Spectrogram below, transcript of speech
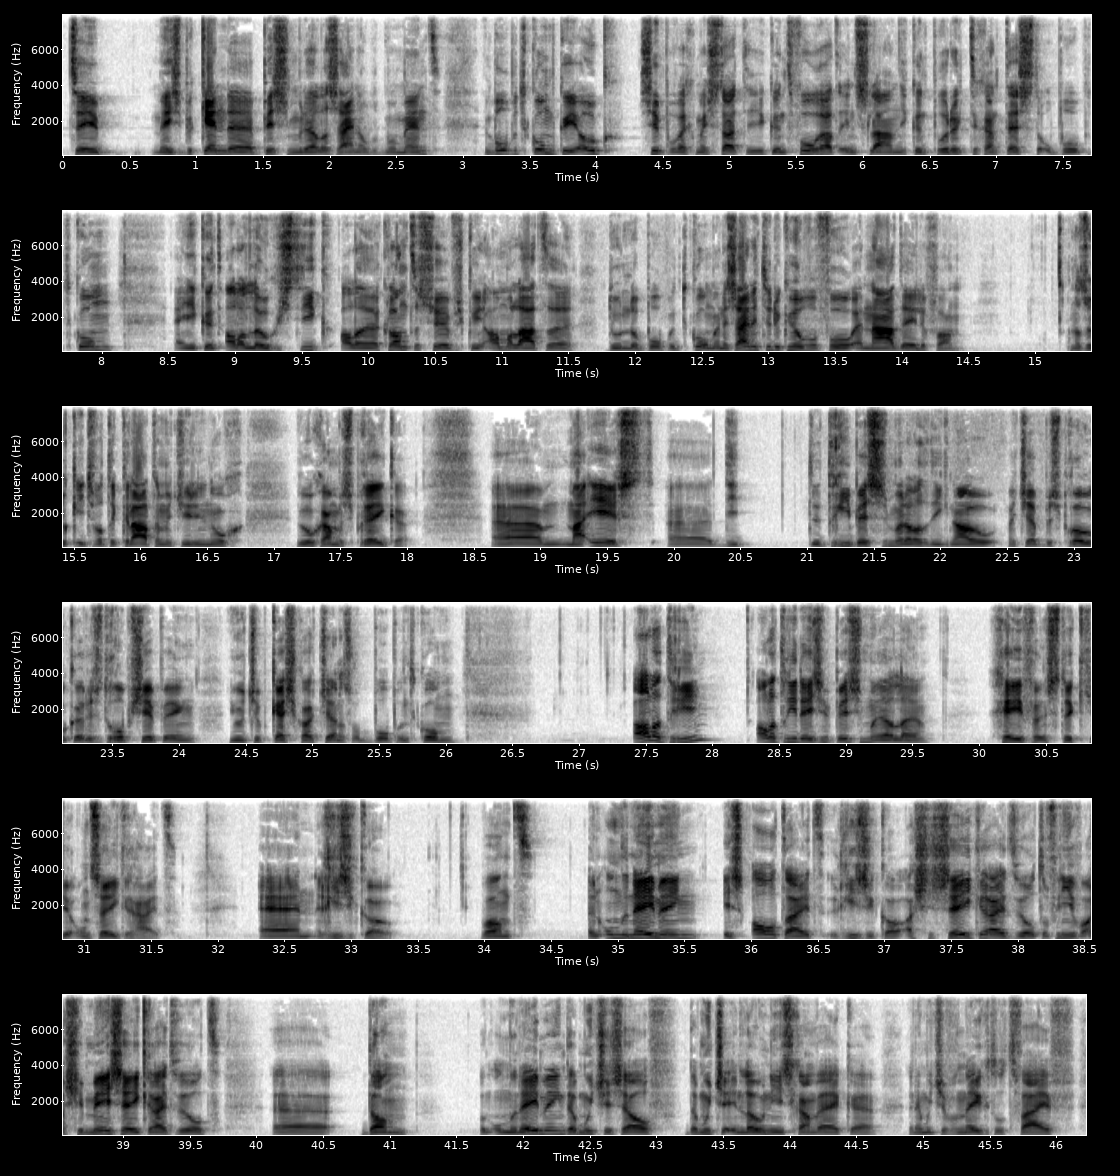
twee meest bekende businessmodellen zijn op het moment. En bol.com kun je ook simpelweg mee starten. Je kunt voorraad inslaan, je kunt producten gaan testen op bol.com. En je kunt alle logistiek, alle klantenservice kun je allemaal laten doen door bol.com. En er zijn natuurlijk heel veel voor- en nadelen van. dat is ook iets wat ik later met jullie nog wil gaan bespreken. Um, maar eerst, uh, die, de drie businessmodellen die ik nou met je heb besproken. Dus dropshipping, YouTube cash cow channels op bol.com. Alle drie, alle drie deze businessmodellen geven een stukje onzekerheid en risico. Want een onderneming is altijd risico. Als je zekerheid wilt, of in ieder geval als je meer zekerheid wilt uh, dan een onderneming, dan moet je zelf, dan moet je in loondienst gaan werken. En dan moet je van 9 tot 5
